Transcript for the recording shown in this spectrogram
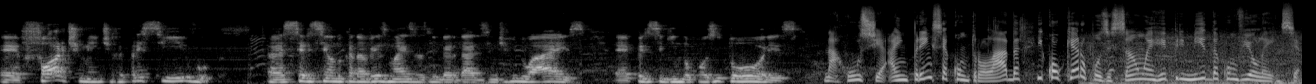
é, fortemente repressivo, é, cerceando cada vez mais as liberdades individuais, é, perseguindo opositores. Na Rússia, a imprensa é controlada e qualquer oposição é reprimida com violência.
